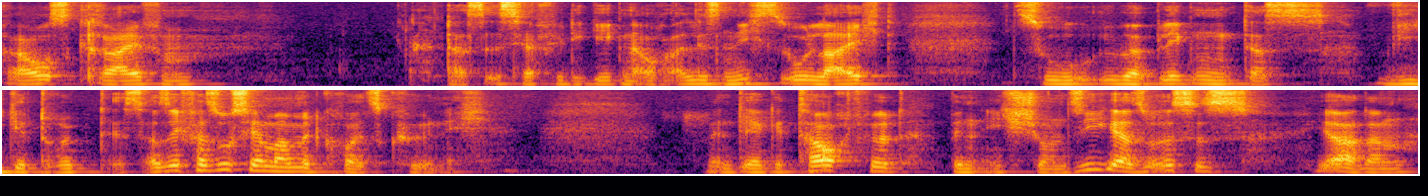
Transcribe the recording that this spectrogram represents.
rausgreifen. Das ist ja für die Gegner auch alles nicht so leicht zu überblicken, dass wie gedrückt ist. Also ich versuche es ja mal mit Kreuz König. Wenn der getaucht wird, bin ich schon Sieger, so ist es. Ja, dann...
